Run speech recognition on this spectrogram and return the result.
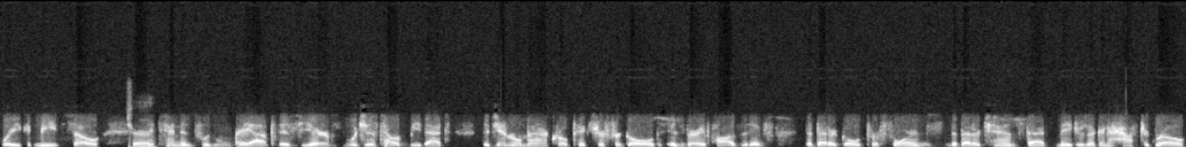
where you could meet. So sure. the attendance was way up this year, which just tells me that the general macro picture for gold is very positive. The better gold performs, the better chance that majors are going to have to grow.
